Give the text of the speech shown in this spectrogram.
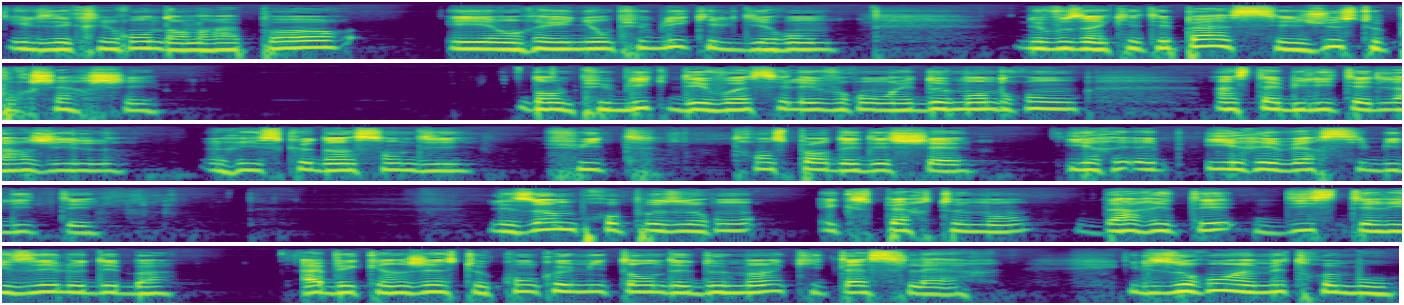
Ils écriront dans le rapport et en réunion publique ils diront Ne vous inquiétez pas, c'est juste pour chercher. Dans le public, des voix s'élèveront et demanderont instabilité de l'argile, risque d'incendie, fuite, transport des déchets, irréversibilité. Les hommes proposeront expertement d'arrêter d'hystériser le débat, avec un geste concomitant des deux mains qui tassent l'air. Ils auront un maître mot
